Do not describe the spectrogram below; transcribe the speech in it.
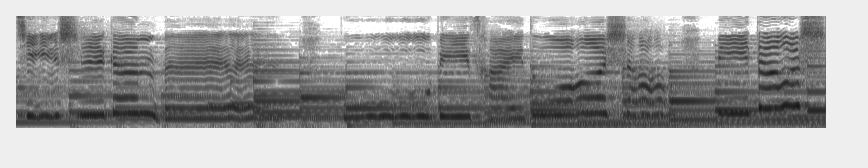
尽是根本不必猜多少比得是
